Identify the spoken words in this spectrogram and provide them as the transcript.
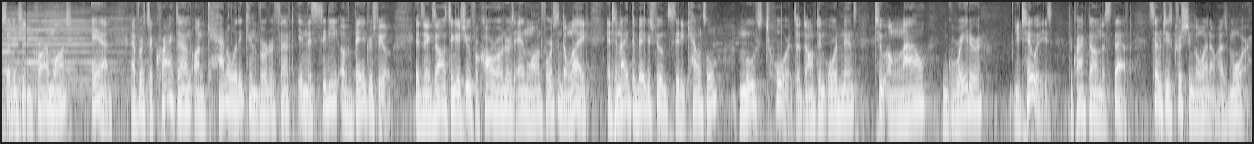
17 Crime Watch, and efforts to crack down on catalytic converter theft in the city of Bakersfield. It's an exhausting issue for car owners and law enforcement alike, and tonight the Bakersfield City Council moves towards adopting ordinance to allow greater utilities to crack down this theft. 17's Christian Galeno has more.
